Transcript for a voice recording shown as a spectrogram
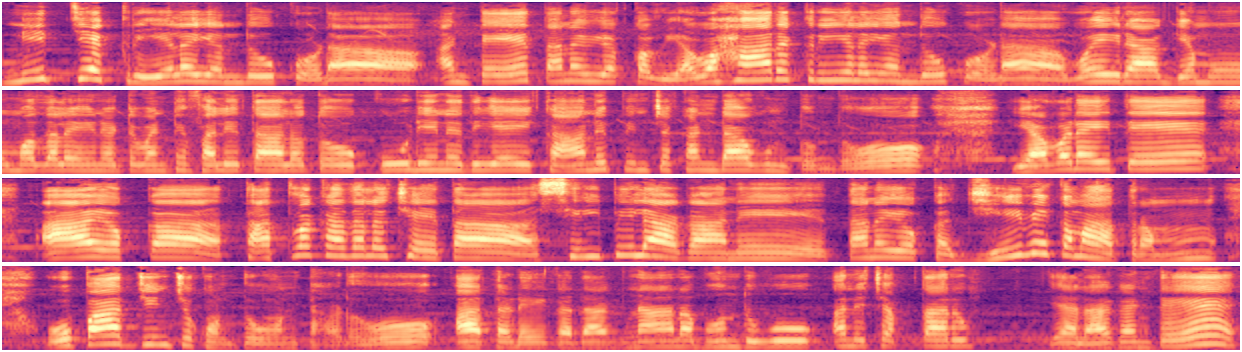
నిత్య క్రియలయందు కూడా అంటే తన యొక్క వ్యవహార క్రియల యందు కూడా వైరాగ్యము మొదలైనటువంటి ఫలితాలతో కూడినది అయి కానిపించకుండా ఉంటుందో ఎవడైతే ఆ యొక్క తత్వకథల చేత శిల్పిలాగానే తన యొక్క జీవిక మాత్రం ఉపార్జించుకుంటూ ఉంటాడో అతడే కదా జ్ఞాన బంధువు అని చెప్తారు. ఎలాగంటే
